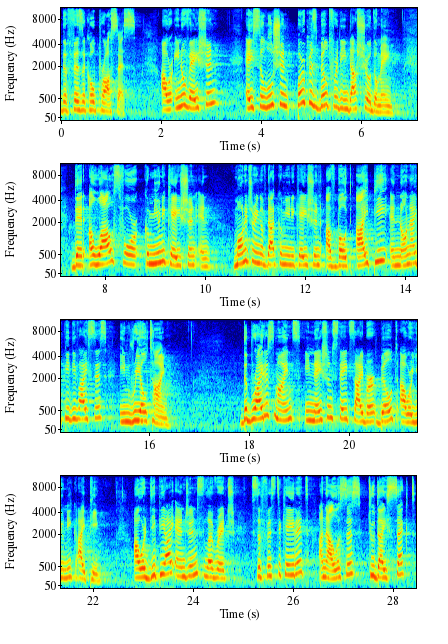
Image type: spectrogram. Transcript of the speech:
the physical process. Our innovation, a solution purpose-built for the industrial domain that allows for communication and monitoring of that communication of both IP and non-IP devices in real time. The brightest minds in nation-state cyber built our unique IP. Our DPI engines leverage sophisticated analysis to dissect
